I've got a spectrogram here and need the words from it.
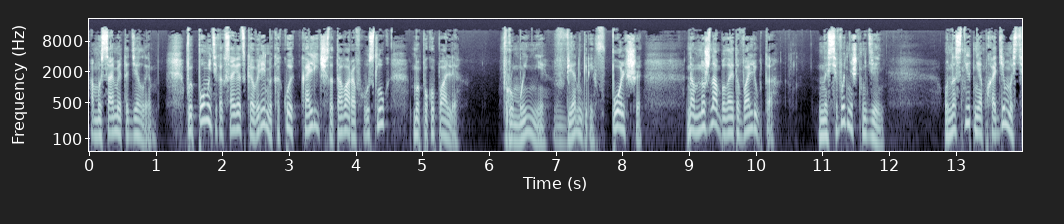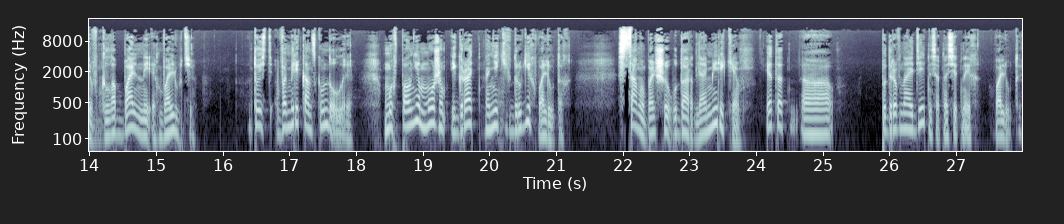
а мы сами это делаем. Вы помните, как в советское время, какое количество товаров и услуг мы покупали в Румынии, в Венгрии, в Польше, нам нужна была эта валюта. На сегодняшний день у нас нет необходимости в глобальной валюте. то есть в американском долларе. Мы вполне можем играть на неких других валютах. Самый большой удар для Америки – это э, подрывная деятельность относительно их валюты.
